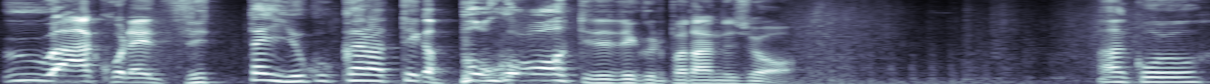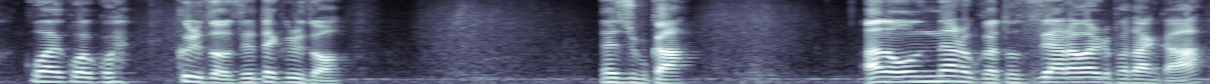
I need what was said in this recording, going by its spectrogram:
うわこれ絶対横から手がボコーって出てくるパターンでしょ。あ、こう、怖い怖い怖い。来るぞ、絶対来るぞ。大丈夫か？あの女の子が突然現れるパターンか？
